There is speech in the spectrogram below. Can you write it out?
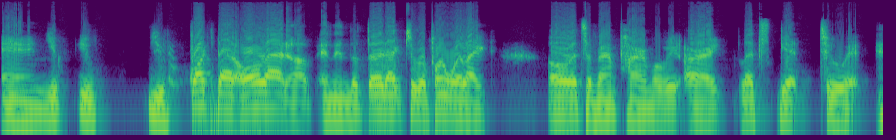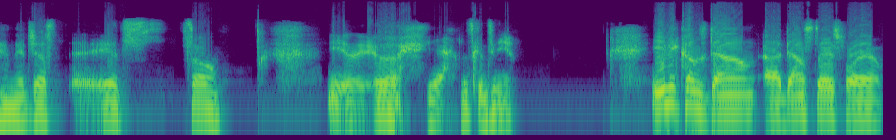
And you you you fucked that all that up, and then the third act to the point where like, oh, it's a vampire movie. All right, let's get to it. And it just it's so yeah, yeah, let's continue. Evie comes down uh, downstairs for a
